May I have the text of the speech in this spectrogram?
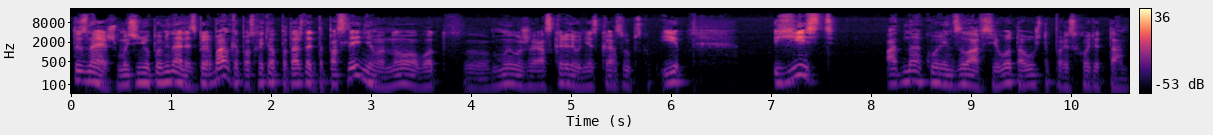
ты знаешь, мы сегодня упоминали Сбербанк, я просто хотел подождать до последнего, но вот э, мы уже раскрыли его несколько раз выпусков. И есть одна корень зла всего того, что происходит там.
